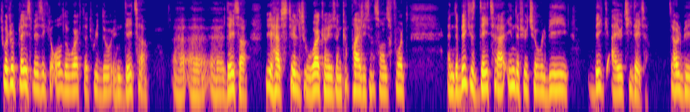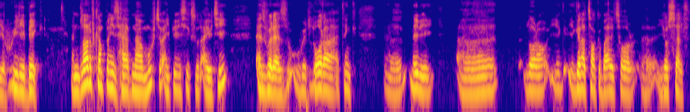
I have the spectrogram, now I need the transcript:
It will replace basically all the work that we do in data data. You have still to work on it and compile it and so on and so forth. And the biggest data in the future will be big IoT data. That will be really big. And a lot of companies have now moved to IPv6 with IoT, as well as with LoRa. I think uh, maybe uh, Laura, you, are going to talk about it for uh, yourself.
